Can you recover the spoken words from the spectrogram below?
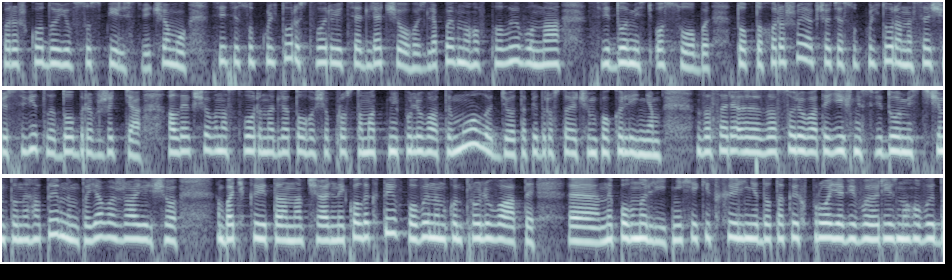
перешкодою в суспільстві. Чому всі ці субкультури створюються для чогось, для певного впливу на свідомість особи. Тобто, хорошо, якщо ця субкультура несе щось світле, добре в життя. Але якщо вона створена для того, щоб просто маніпулювати молоддю та підростаючим поколінням, е, засорювати їхню свідомість чим-то негативним, то я вважаю, що батьки та навчальний колектив повинен контролювати е, неповнолітніх, які схильні до таких проявів різного виду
